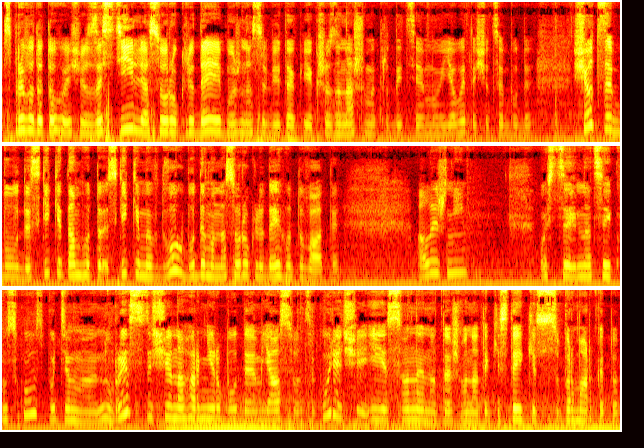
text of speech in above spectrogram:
з приводу того, що застілля 40 людей, можна собі так, якщо за нашими традиціями уявити, що це буде. Що це буде? Скільки там гото... скільки ми вдвох будемо на 40 людей готувати? Але ж ні. Ось цей на цей кускус, потім ну, рис ще на гарнір буде, м'ясо це куряче, і свинину теж вона такі стейки з супермаркету,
